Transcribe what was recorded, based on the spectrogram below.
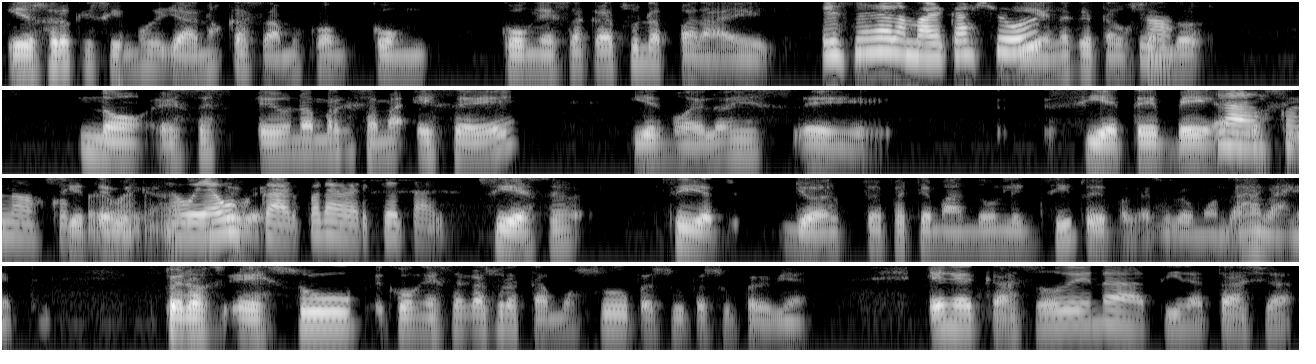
Y eso es lo que hicimos, ya nos casamos con, con, con esa cápsula para él. ¿Esa es de la marca Shure? Y es la que está usando. No, esa es, una marca que se llama SE y el modelo es eh, 7B. La desconozco, la voy a buscar para ver qué tal. Sí, eso, sí, yo después te mando un linkcito y para que se lo mandas a la gente. Pero es con esa cápsula estamos súper, súper, súper bien. En el caso de Nati Natasha,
